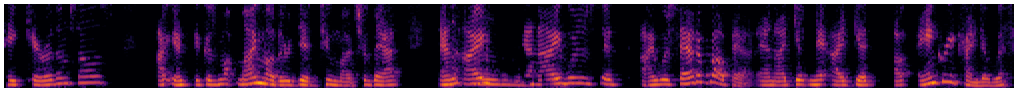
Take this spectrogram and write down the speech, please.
take care of themselves. I because my, my mother did too much of that. And i mm-hmm. and i was it, i was sad about that. And i'd get i'd get uh, angry kind of with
